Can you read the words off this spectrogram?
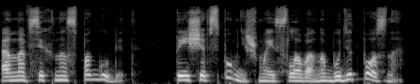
Она всех нас погубит. Ты еще вспомнишь мои слова, но будет поздно.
